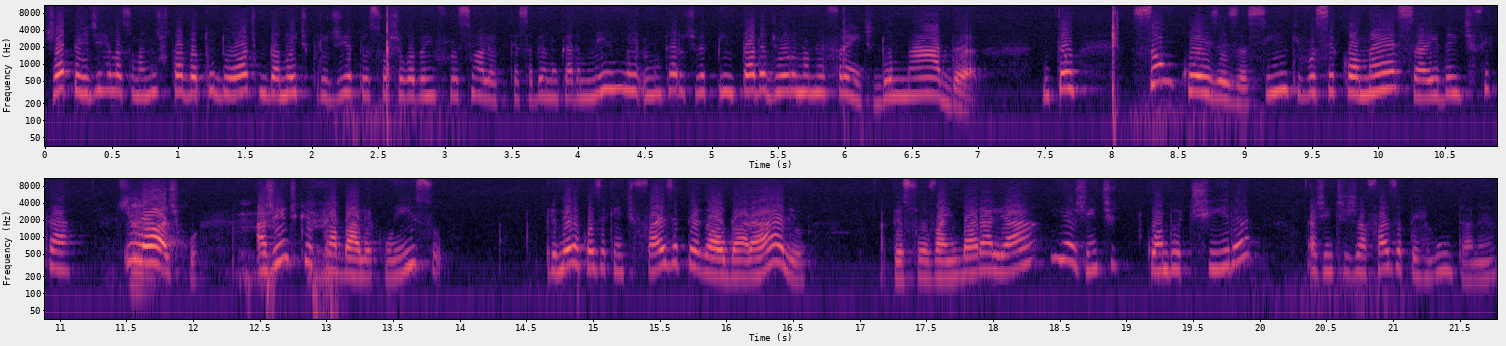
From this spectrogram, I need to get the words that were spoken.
já perdi relacionamento, estava tudo ótimo, da noite para o dia a pessoa chegou para mim e falou assim, olha, quer saber, eu não quero, nem, não quero te ver pintada de ouro na minha frente, do nada. Então, são coisas assim que você começa a identificar. Sim. E lógico, a gente que trabalha com isso, a primeira coisa que a gente faz é pegar o baralho, a pessoa vai embaralhar e a gente, quando tira, a gente já faz a pergunta, né?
